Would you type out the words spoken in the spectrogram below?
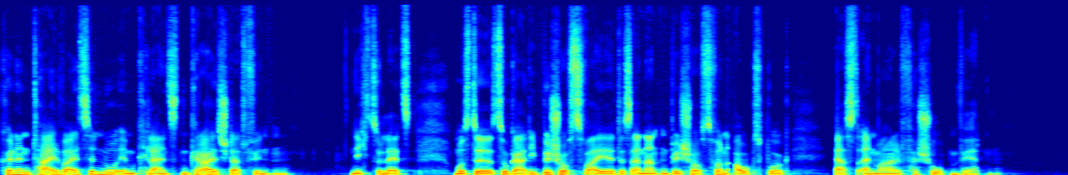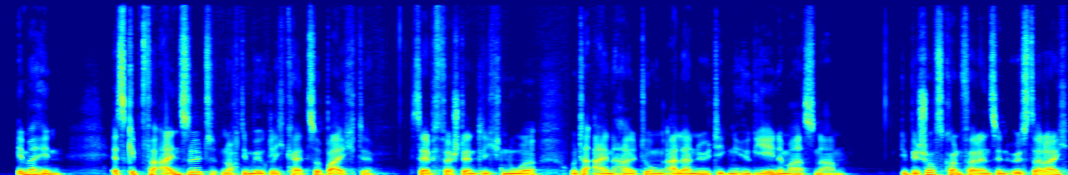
können teilweise nur im kleinsten Kreis stattfinden. Nicht zuletzt musste sogar die Bischofsweihe des ernannten Bischofs von Augsburg erst einmal verschoben werden. Immerhin, es gibt vereinzelt noch die Möglichkeit zur Beichte, selbstverständlich nur unter Einhaltung aller nötigen Hygienemaßnahmen. Die Bischofskonferenz in Österreich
